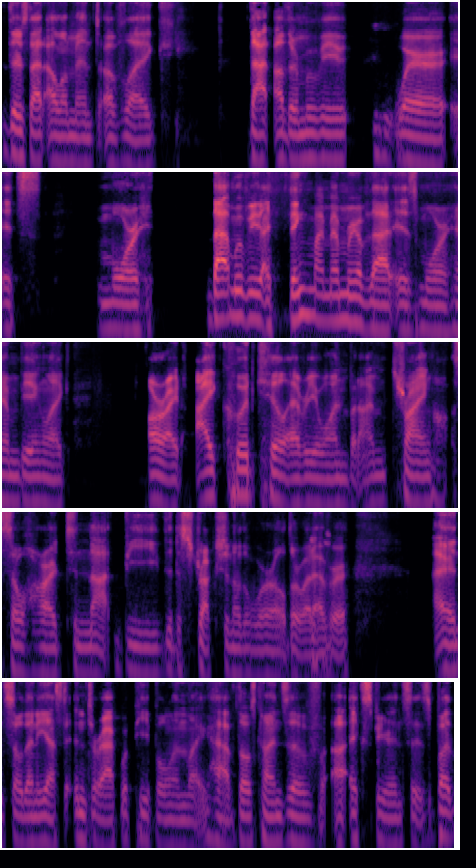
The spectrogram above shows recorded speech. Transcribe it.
there's that element of like that other movie Mhm. where it's more that movie i think my memory of that is more him being like all right i could kill everyone but i'm trying so hard to not be the destruction of the world or whatever. And so then he has to interact with people and like have those kinds of uh, experiences. But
